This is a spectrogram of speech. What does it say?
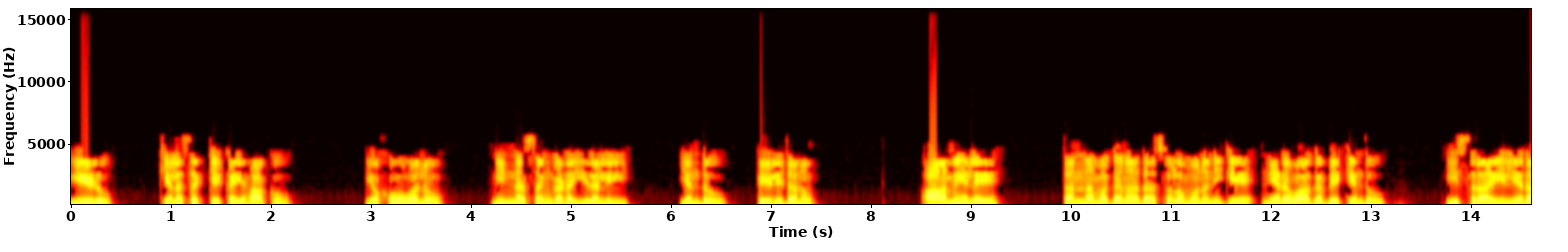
ಏಳು, ಕೆಲಸಕ್ಕೆ ಕೈಹಾಕು ಯಹೋವನು ನಿನ್ನ ಸಂಗಡ ಇರಲಿ ಎಂದು ಹೇಳಿದನು. ಆಮೇಲೆ ತನ್ನ ಮಗನಾದ ಸೊಲೊಮೋನನಿಗೆ ನೆರವಾಗಬೇಕೆಂದು ಇಸ್ರಾಯೇಲ್ಯರ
